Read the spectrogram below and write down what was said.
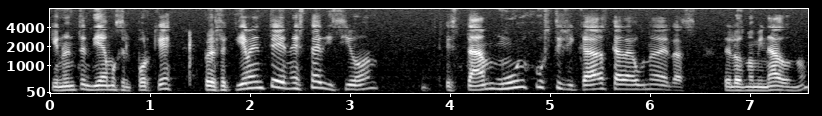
Que no entendíamos el por qué, pero efectivamente en esta edición están muy justificadas cada una de las de los nominados, ¿no?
